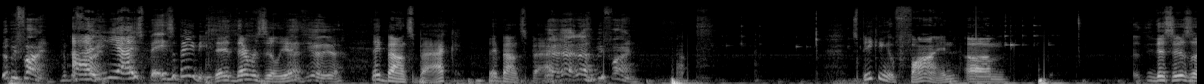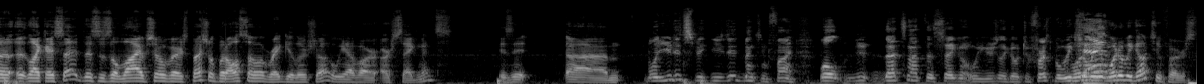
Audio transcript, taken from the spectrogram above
He'll be fine. He'll be Uh, fine. yeah, he's, he's a baby. They, they're resilient. yeah, yeah, They bounce back. They bounce back. yeah, yeah, He'll be fine. Speaking of fine, um, this is a like I said, this is a live show, very special, but also a regular show. We have our, our segments. Is it? Um, Well, you did speak. You did mention fine. Well, you, that's not the segment we usually go to first, but we what, do can. we, what do we go to first?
